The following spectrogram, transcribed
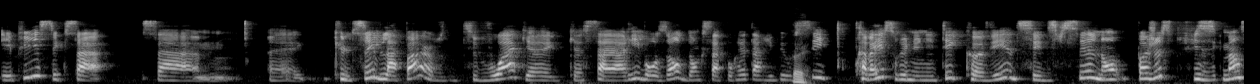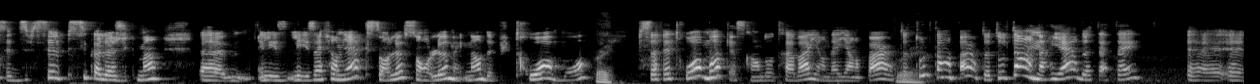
et puis, c'est que ça, ça euh, cultive la peur. Tu vois que, que, ça arrive aux autres, donc ça pourrait t'arriver aussi. Travailler sur une unité COVID, c'est difficile, non? Pas juste physiquement, c'est difficile psychologiquement. les, les, infirmières qui sont là sont là maintenant depuis trois mois. Puis ça fait trois mois qu'elle se rend au travail en ayant peur. Tu as tout le temps peur. Tu as tout le temps en arrière de ta tête. Euh, euh,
